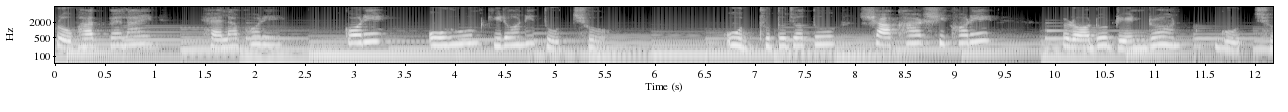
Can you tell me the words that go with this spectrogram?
প্রভাত বেলায় হেলা ভরে করে অরুণ কিরণে তুচ্ছ। উদ্ধত যত শাখার শিখরে রডোডেন্ড্রন গুচ্ছ।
